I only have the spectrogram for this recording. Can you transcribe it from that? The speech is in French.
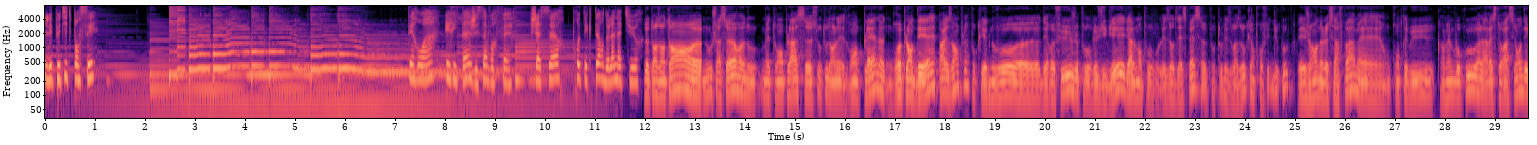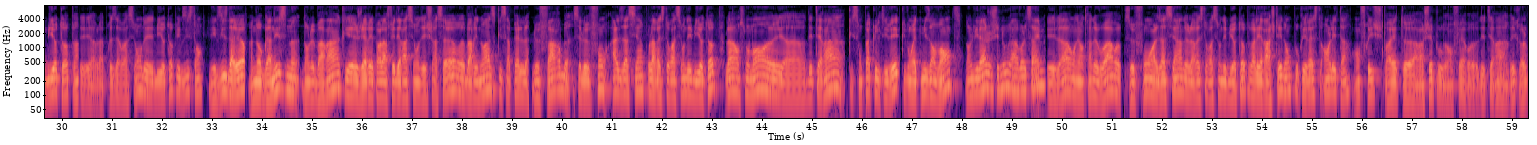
Les petites pensées. Terroir, héritage et savoir-faire. Chasseurs, protecteur de la nature. De temps en temps, euh, nous, chasseurs, nous mettons en place, euh, surtout dans les grandes plaines, on replante des haies, par exemple, pour qu'il y ait de nouveau euh, des refuges pour le gibier, également pour les autres espèces, pour tous les oiseaux qui en profitent du coup. Les gens ne le savent pas, mais on contribue quand même beaucoup à la restauration des biotopes et à la préservation des biotopes existants. Il existe d'ailleurs un organisme dans le Bas-Rhin qui est géré par la Fédération des chasseurs barinoises qui s'appelle le FARB. C'est le Fonds alsacien pour la restauration des biotopes. Là, en ce moment, euh, il y a des terrains qui ne sont pas cultivés, qui vont être mis en vente dans le village chez nous, à Volsheim. Et là, on est en train de voir euh, ce fonds alsacien de la restauration des biotopes va les racheter donc pour qu'ils restent en l'état, en friche, pas être euh, arrachés pour en faire des terrains agricoles.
